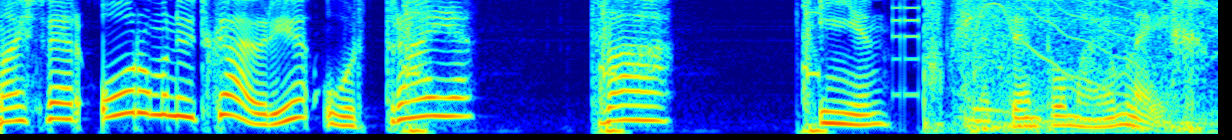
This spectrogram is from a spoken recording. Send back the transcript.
Meest weer oor een minuut kuieren oer treien, twa, ien en het tempo mij omleeg.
